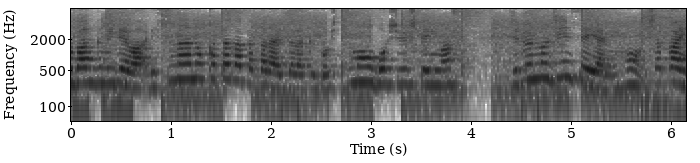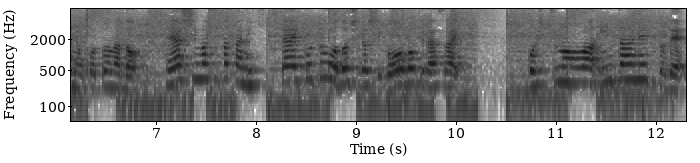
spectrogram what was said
の番組ではリスナーの方々からいただくご質問を募集しています。自分の人生や日本社会のことなど林正孝に聞きたいことをどしどしご応募ください。ご質問はインターネットで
